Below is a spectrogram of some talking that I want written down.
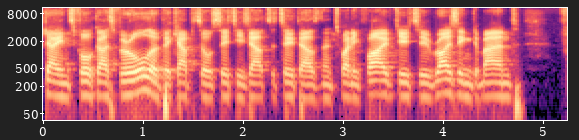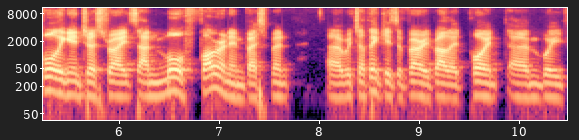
gains forecast for all of the capital cities out to 2025 due to rising demand, falling interest rates, and more foreign investment. Uh, which I think is a very valid point. Um, we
